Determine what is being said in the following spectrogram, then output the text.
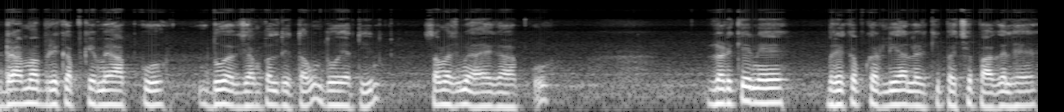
ड्रामा ब्रेकअप के मैं आपको दो एग्जांपल देता हूँ, दो या तीन। समझ में आएगा आपको। लड़के ने ब्रेकअप कर लिया, लड़की पीछे पागल है,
